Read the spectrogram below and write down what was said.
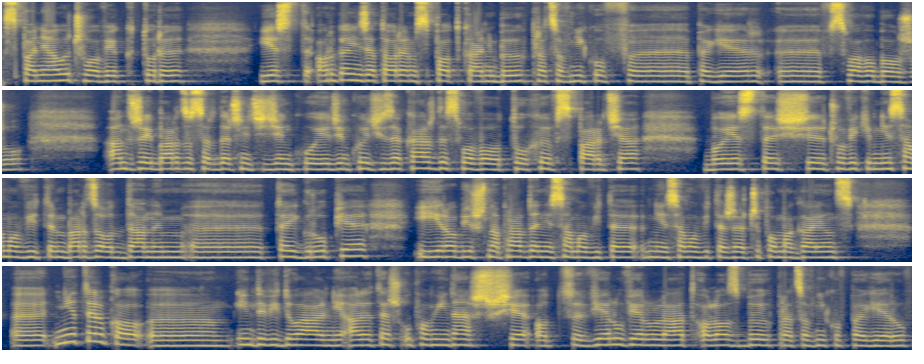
wspaniały człowiek, który jest organizatorem spotkań byłych pracowników e, PGR e, w Sławoborzu. Andrzej, bardzo serdecznie Ci dziękuję. Dziękuję Ci za każde słowo otuchy, wsparcia, bo jesteś człowiekiem niesamowitym, bardzo oddanym e, tej grupie i robisz naprawdę niesamowite, niesamowite rzeczy, pomagając e, nie tylko e, indywidualnie, ale też upominasz się od wielu, wielu lat o los byłych pracowników PGR-ów.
